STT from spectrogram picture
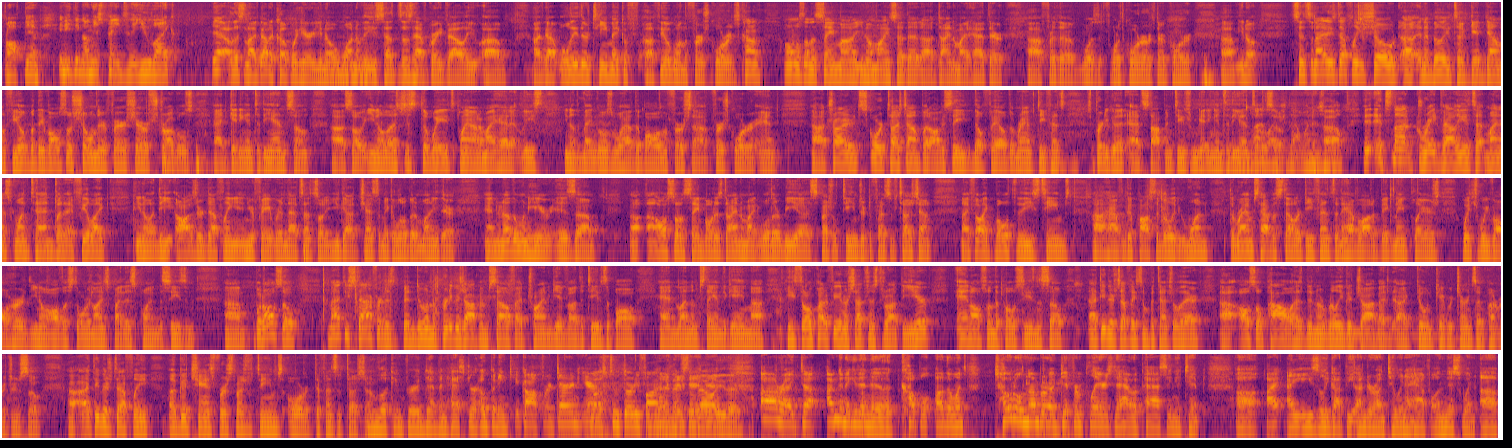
off them. Anything on this page that you like? Yeah, listen, I've got a couple here. You know, one of these has, does have great value. Um, I've got will either team make a, f- a field goal in the first quarter? It's kind of almost on the same uh, you know mindset that uh, Dynamite had there uh, for the was it fourth quarter or third quarter. Um, you know. Cincinnati's definitely showed uh, an ability to get down the field, but they've also shown their fair share of struggles at getting into the end zone. Uh, so you know, that's just the way it's playing out in my head. At least you know the Bengals will have the ball in the first uh, first quarter and uh, try to score a touchdown, but obviously they'll fail. The Rams defense is pretty good at stopping teams from getting into the end I zone. like so that one as uh, well. it, it's not great value. It's at minus one ten, but I feel like you know the odds are definitely in your favor in that sense. So you got a chance to make a little bit of money there. And another one here is. Um, uh, also, the same boat as Dynamite. Will there be a special teams or defensive touchdown? And I feel like both of these teams uh, have a good possibility. One, the Rams have a stellar defense and they have a lot of big name players, which we've all heard. You know all the storylines by this point in the season. Um, but also, Matthew Stafford has been doing a pretty good job himself at trying to give other teams the ball and letting them stay in the game. Uh, he's thrown quite a few interceptions throughout the year and also in the postseason. So I think there's definitely some potential there. Uh, also, Powell has been doing a really good job at uh, doing kick returns and punt returns. So uh, I think there's definitely a good chance for special teams or defensive touchdown. I'm looking for a Devin Hester opening kickoff return here. Plus 235, and there's some value there. All right, uh, I'm going to get into a couple other ones. Total number of different players to have a passing attempt. Uh, I, I easily got the under on two and a half on this one. Uh,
